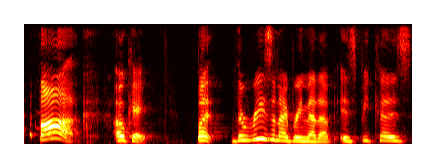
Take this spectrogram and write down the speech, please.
Fuck. Okay, but the reason I bring that up is because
